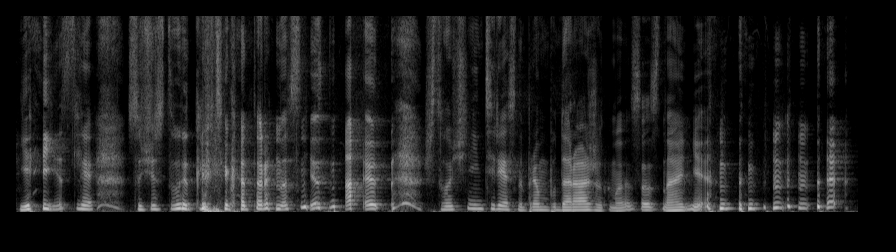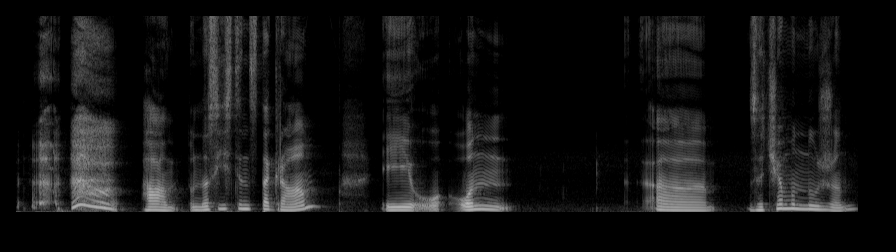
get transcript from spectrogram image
если существуют люди, которые нас не знают, что очень интересно, прям будоражит мое сознание. А, у нас есть Инстаграм, и он... а, зачем он нужен?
